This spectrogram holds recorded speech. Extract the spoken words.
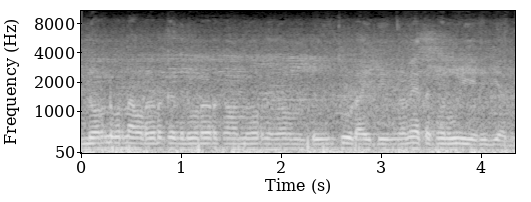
ഇന്നോറിൽ പറഞ്ഞ അവിടെ കിടക്കുക ഇതിന്റെ കൂടെ കിടക്കണം എന്ന് പറഞ്ഞ് പറഞ്ഞിട്ട് ചൂടായിട്ട് ഇങ്ങനെ മേത്തൊക്കെ ഒന്ന് വീഴിയിരിക്കുകയാണ്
